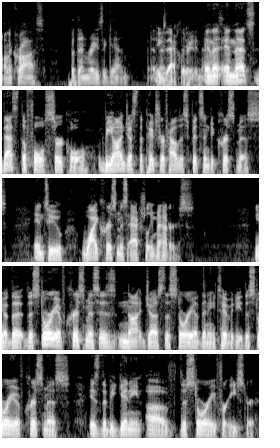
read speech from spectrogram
on the cross, but then raise again. And Exactly. that And so- and that's that's the full circle beyond just the picture of how this fits into Christmas into why Christmas actually matters. You know, the the story of Christmas is not just the story of the nativity. The story of Christmas is the beginning of the story for Easter.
